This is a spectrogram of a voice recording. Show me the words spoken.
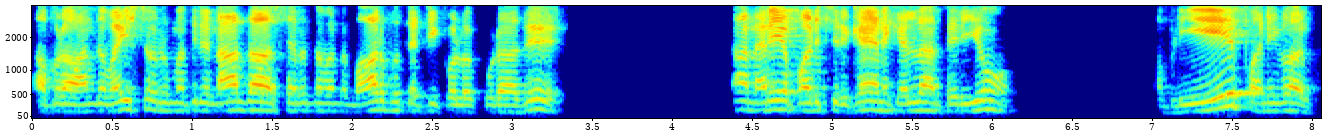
அப்புறம் அந்த வைஷ்ணவர் மத்தியில நான் தான் சிறந்தவன் மார்பு தட்டி கொள்ளக்கூடாது. நான் நிறைய படிச்சிருக்கேன் எனக்கு எல்லாம் தெரியும். அப்படியே பணிவா இருக்கும்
